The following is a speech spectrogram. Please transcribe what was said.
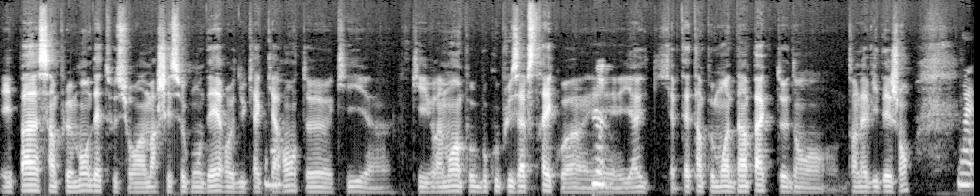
et pas simplement d'être sur un marché secondaire du CAC 40 euh, qui, qui est vraiment un peu beaucoup plus abstrait, quoi. Il y a, a peut-être un peu moins d'impact dans, dans, la vie des gens. Ouais.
